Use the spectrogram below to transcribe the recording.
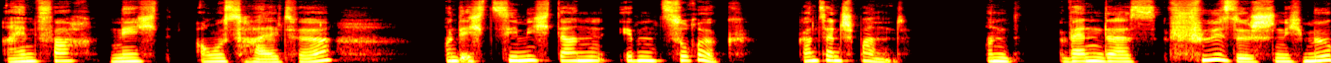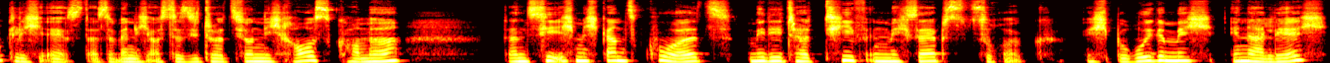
einfach nicht aushalte und ich ziehe mich dann eben zurück, ganz entspannt. Und wenn das physisch nicht möglich ist, also wenn ich aus der Situation nicht rauskomme, dann ziehe ich mich ganz kurz meditativ in mich selbst zurück. Ich beruhige mich innerlich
